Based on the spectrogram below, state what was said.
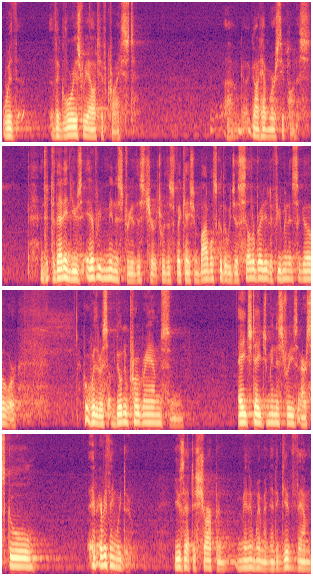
with the glorious reality of Christ. Uh, God have mercy upon us. And to, to, that end, use every ministry of this church, whether it's Vacation Bible School that we just celebrated a few minutes ago, or whether it's building programs and age stage ministries, our school, everything we do. Use that to sharpen men and women and to give them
